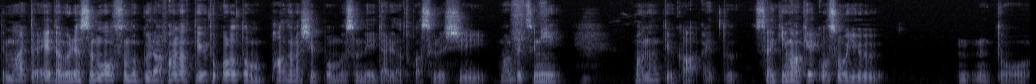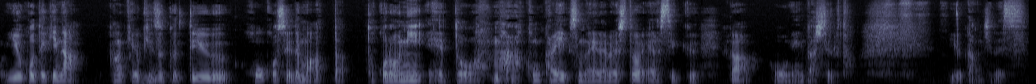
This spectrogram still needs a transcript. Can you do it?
で、まあ、えっと、AWS もそのグラファナっていうところとパートナーシップを結んでいたりだとかするし、まあ別に、まあなんていうか、えっと、最近は結構そういう、うんうんと、友好的な関係を築くっていう方向性でもあったところに、えっと、まあ今回その AWS と Elastic が大喧嘩してるという感じです。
